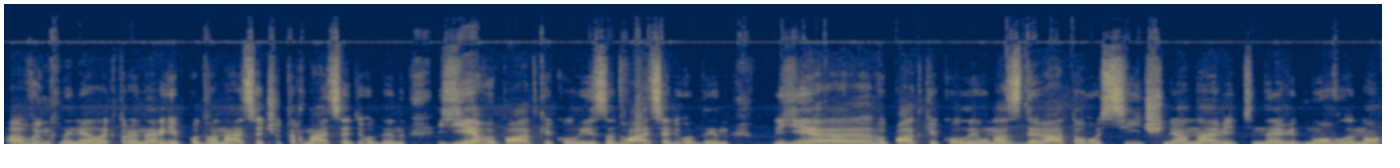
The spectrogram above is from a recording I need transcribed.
а, вимкнення електроенергії по 12-14 годин. Є випадки, коли за 20 годин. Є випадки, коли у нас з 9 січня навіть не відновлено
